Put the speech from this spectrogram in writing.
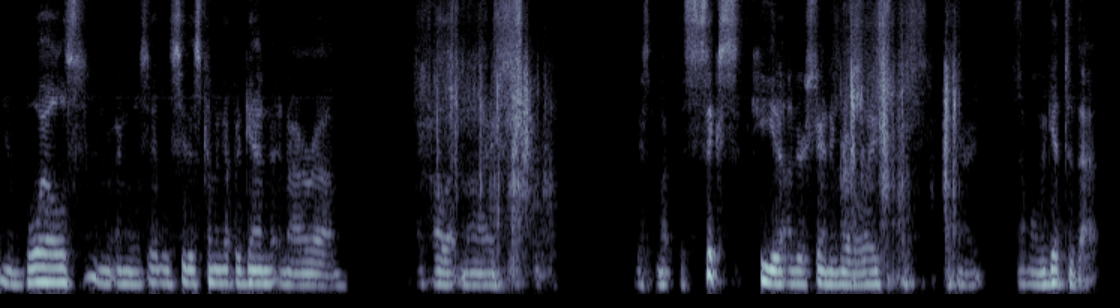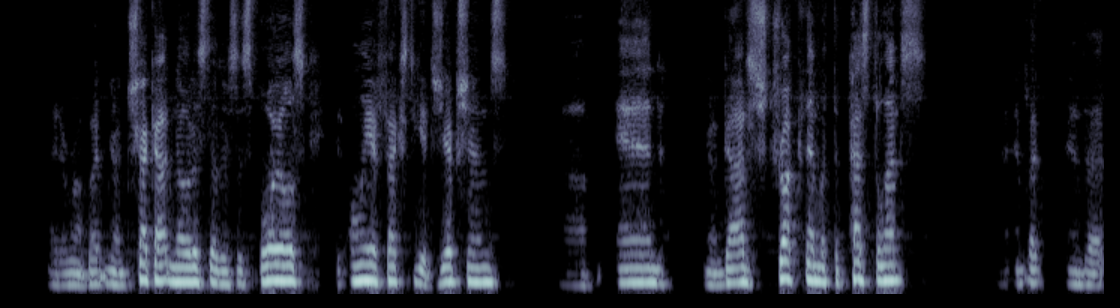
you know, boils, and we'll see, we'll see this coming up again in our, um, I call it my, I guess my, the sixth key to understanding Revelation. Right? when we get to that later on. But you know, check out notice that there's the spoils. It only affects the Egyptians, um, and you know, God struck them with the pestilence, and but and uh,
